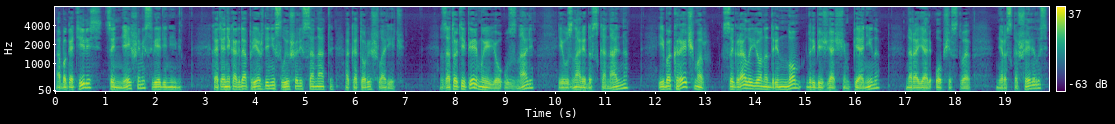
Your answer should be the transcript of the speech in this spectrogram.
обогатились ценнейшими сведениями, хотя никогда прежде не слышали сонаты, о которой шла речь. Зато теперь мы ее узнали, и узнали досконально, ибо Кречмар сыграл ее на дрянном дребезжащем пианино, на рояль общества не раскошелилось,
